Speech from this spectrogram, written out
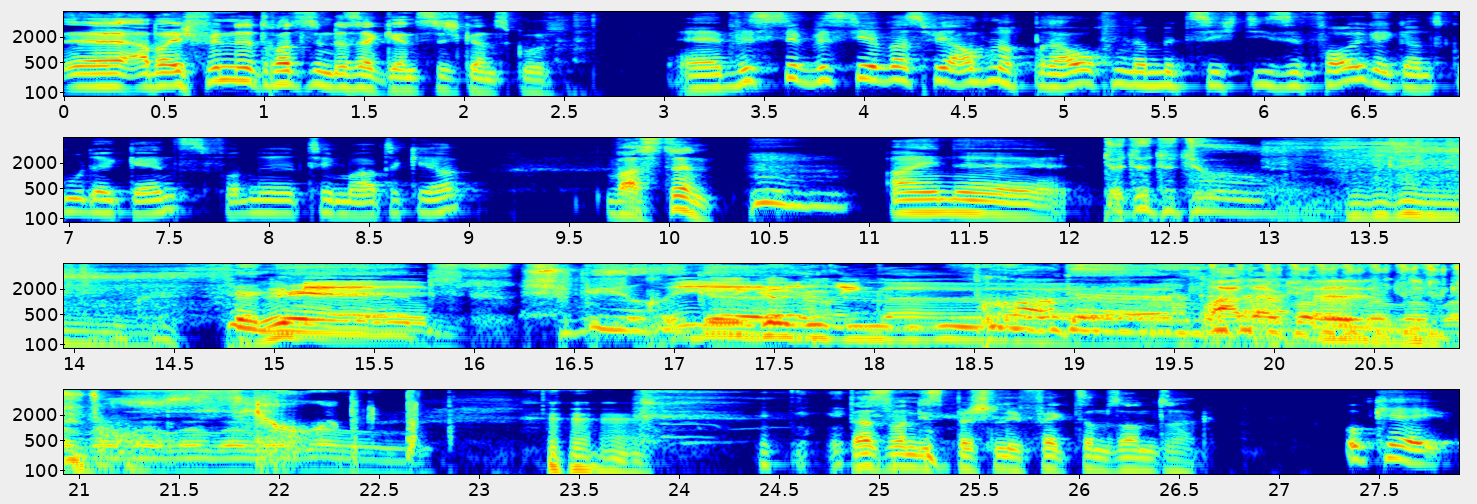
äh, aber ich finde trotzdem, das ergänzt sich ganz gut. Äh, wisst, ihr, wisst ihr, was wir auch noch brauchen, damit sich diese Folge ganz gut ergänzt von der Thematik her? Was denn? Eine Philips schwierige Das waren die Special Effects am Sonntag. Okay,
